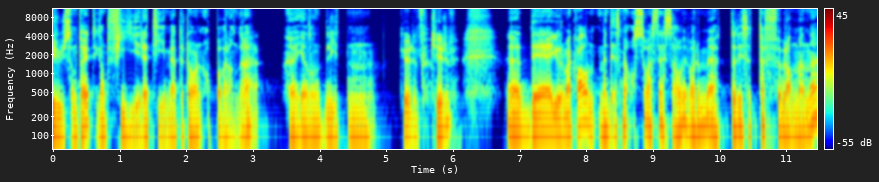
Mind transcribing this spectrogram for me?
grusomt høyt. ikke sant? Fire timetertårn oppå hverandre. eh, i en sånn liten Kurv. kurv. Det gjorde meg kvalm, men det som jeg også var stressa over, var å møte disse tøffe brannmennene.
